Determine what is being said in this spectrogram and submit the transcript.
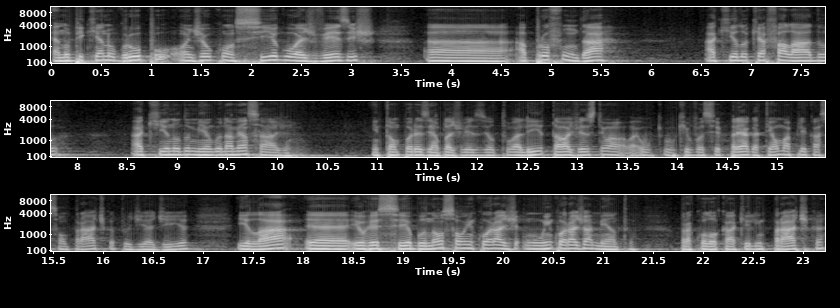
é no pequeno grupo onde eu consigo, às vezes, aprofundar aquilo que é falado aqui no domingo na mensagem. Então, por exemplo, às vezes eu estou ali e tal, às vezes tem uma, o, o, que você prega tem uma aplicação prática para o dia a dia, e lá é, eu recebo não só um, um encorajamento para colocar aquilo em prática,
